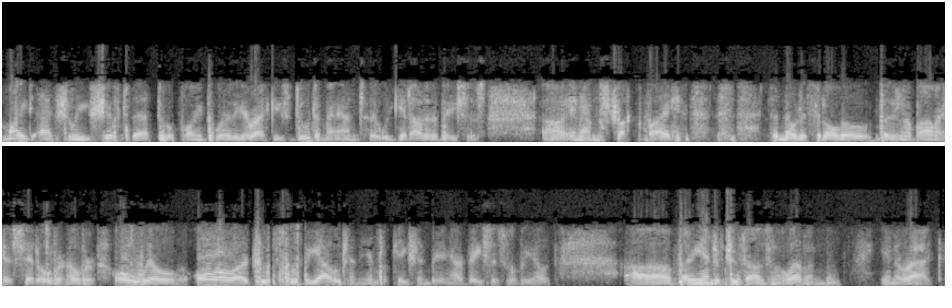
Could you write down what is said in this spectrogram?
might actually shift that to a point where the Iraqis do demand that we get out of the bases. Uh, and I'm struck by the notice that although President Obama has said over and over, oh, will all our troops will be out, and the implication being our bases will be out, uh, by the end of 2011 in Iraq.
